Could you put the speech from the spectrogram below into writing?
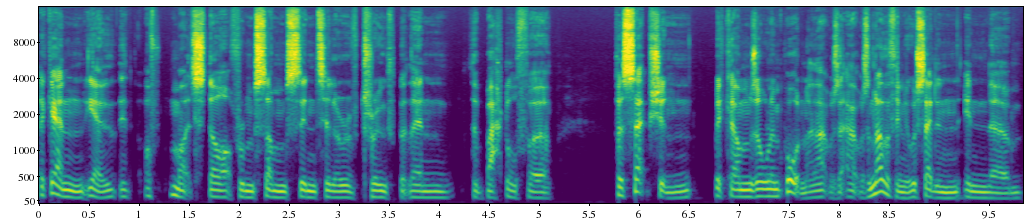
again, yeah, it might start from some scintilla of truth, but then the battle for perception becomes all important, and that was that was another thing that was said in in um,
